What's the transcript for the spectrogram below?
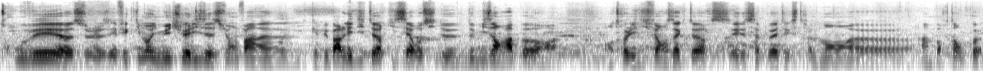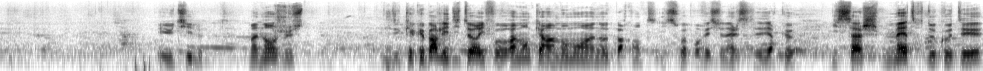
trouver euh, ce- effectivement une mutualisation, enfin, quelque part l'éditeur qui sert aussi de, de mise en rapport entre les différents acteurs, c'est, ça peut être extrêmement important, quoi, et utile. Maintenant, juste quelque part l'éditeur il faut vraiment qu'à un moment ou à un autre par contre il soit professionnel c'est à dire qu'il sache mettre de côté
